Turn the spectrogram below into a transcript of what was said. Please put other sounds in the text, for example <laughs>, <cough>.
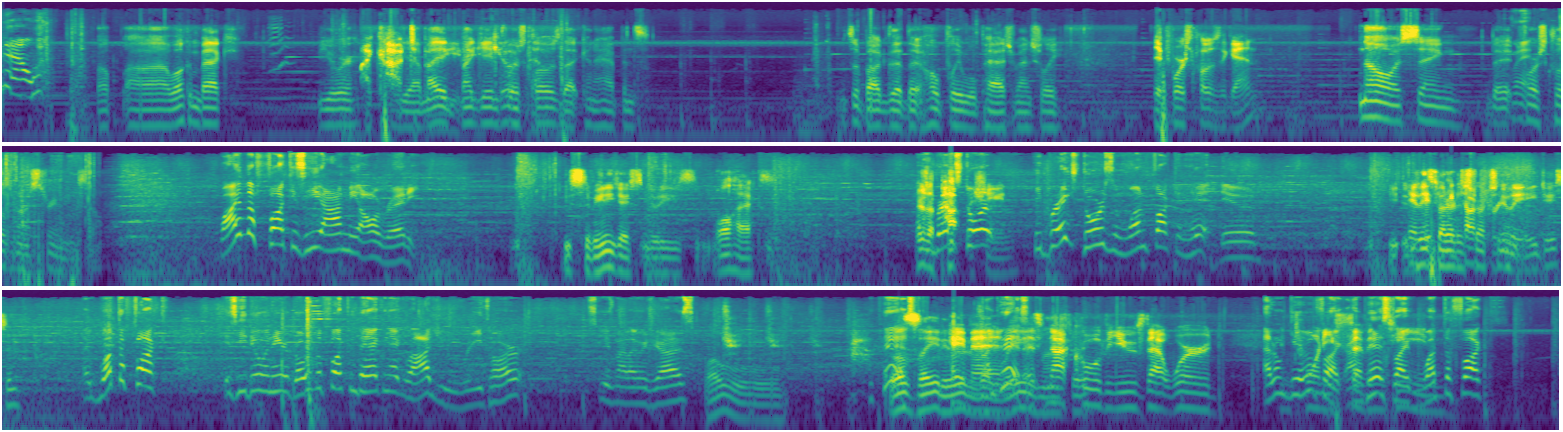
Now! Well, uh, welcome back, viewer. My God, yeah, my my game killed force closed. That kind of happens. It's a bug that that hopefully will patch eventually. If force closed again, No, I was saying that Wait. force closed when I was streaming. So Why the fuck is he on me already? he's Savini Jason, dude. He's wall hacks. there's He a pop door- machine. He breaks doors in one fucking hit, dude. He, At he's least better can talk destruction than freely. A Jason. Like, what the fuck is he doing here? Go to the fucking Packanack Lodge, you retard. Excuse my language, guys. Whoa. I'm Well say, dude. Hey man, crazy it's not cool to use that word. I don't in give a fuck. I'm pissed. Like, what the fuck?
